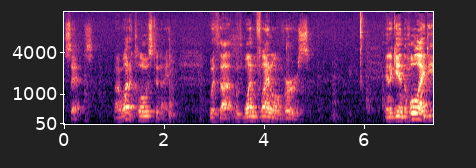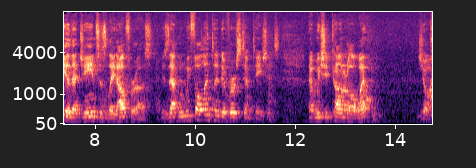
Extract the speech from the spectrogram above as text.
says. I want to close tonight with, uh, with one final verse. And again, the whole idea that James has laid out for us is that when we fall into diverse temptations, that we should count it all what? Joy.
